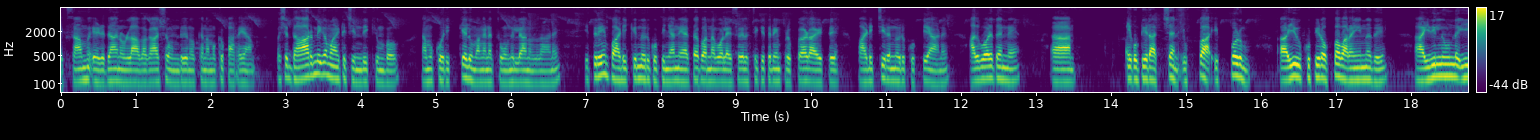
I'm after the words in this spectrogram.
എക്സാം എഴുതാനുള്ള അവകാശമുണ്ട് എന്നൊക്കെ നമുക്ക് പറയാം. പക്ഷെ ധാർമ്മികമായിട്ട് ചിന്തിക്കുമ്പോൾ നമുക്കൊരിക്കലും അങ്ങനെ തോന്നില്ല എന്നുള്ളതാണ്. ഇത്രയും പഠിക്കുന്ന ഒരു കുട്ടി ഞാൻ നേരത്തെ പറഞ്ഞ പോലെ എസ് എൽ സിക്ക് ഇത്രയും പ്രിപ്പയർഡ് ആയിട്ട് പഠിച്ചിരുന്ന ഒരു കുട്ടിയാണ്. അതുപോലെ തന്നെ ഈ കുട്ടിയുടെ അച്ഛൻ ഉപ്പ ഇപ്പോഴും ഈ കുട്ടിയുടെ ഉപ്പ പറയുന്നത് ഇതിൽ നിന്ന് ഈ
